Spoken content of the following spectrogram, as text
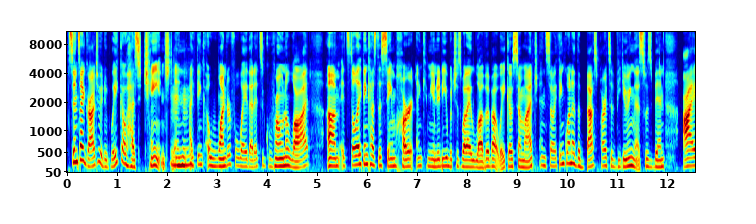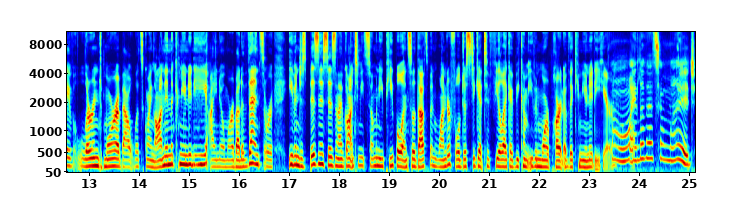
since I graduated, Waco has changed, Mhm. and I think a wonderful way that it's grown a lot. Um, it still I think has the same heart and community, which is what I love about Waco so much. And so I think one of the best parts of doing this was been I've learned more about what's going on in the community. Mm-hmm. I know more about events or even just businesses, and I've gotten to meet so many people. And so that's been wonderful just to get to feel like I've become even more part of the community here. Oh, I love that so much.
